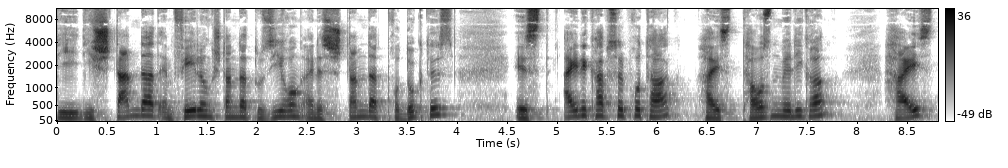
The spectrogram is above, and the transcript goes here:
die, die Standardempfehlung, Standarddosierung eines Standardproduktes ist eine Kapsel pro Tag, heißt 1000 Milligramm, heißt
